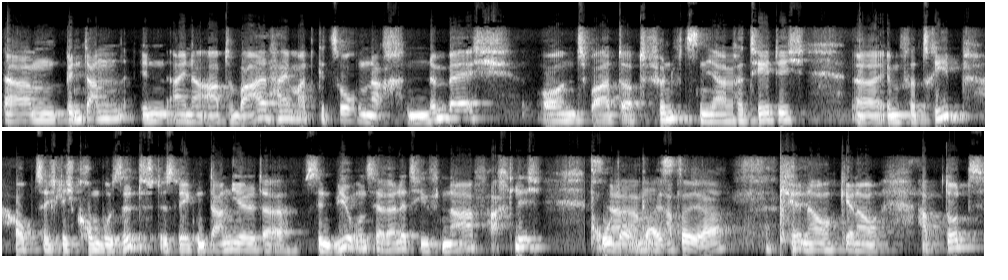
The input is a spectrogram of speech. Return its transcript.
Ähm, bin dann in eine Art Wahlheimat gezogen nach Nürnberg und war dort 15 Jahre tätig äh, im Vertrieb, hauptsächlich Komposit. Deswegen Daniel, da sind wir uns ja relativ nah fachlich. Bruder ähm, Geister, hab, ja. Genau, genau. Hab dort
